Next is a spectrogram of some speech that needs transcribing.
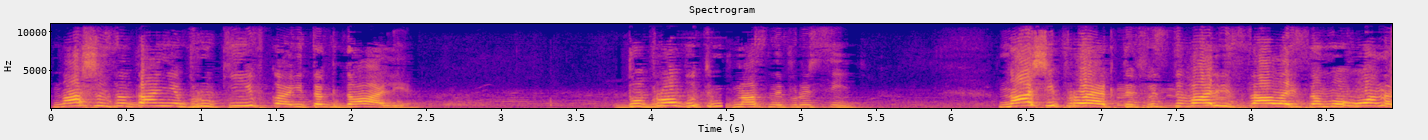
Наше завдання бруківка і так далі. Добробут нас не просіть. Наші проекти, фестивалі сала і самогона.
